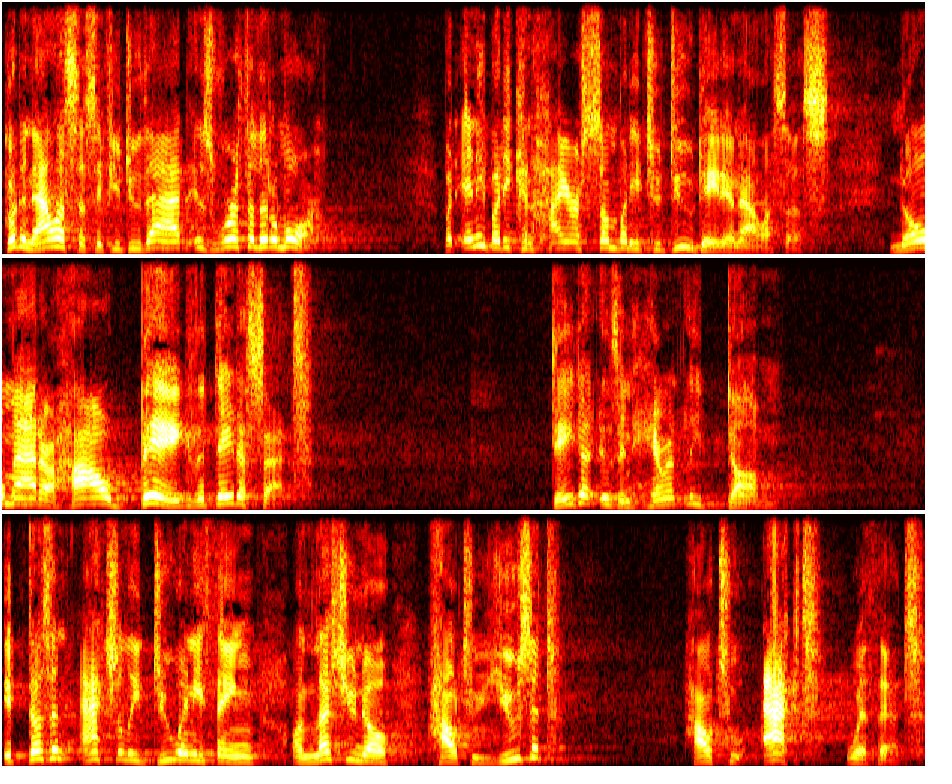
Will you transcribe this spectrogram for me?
Good analysis, if you do that, is worth a little more. But anybody can hire somebody to do data analysis, no matter how big the data set. Data is inherently dumb. It doesn't actually do anything unless you know how to use it, how to act with it.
